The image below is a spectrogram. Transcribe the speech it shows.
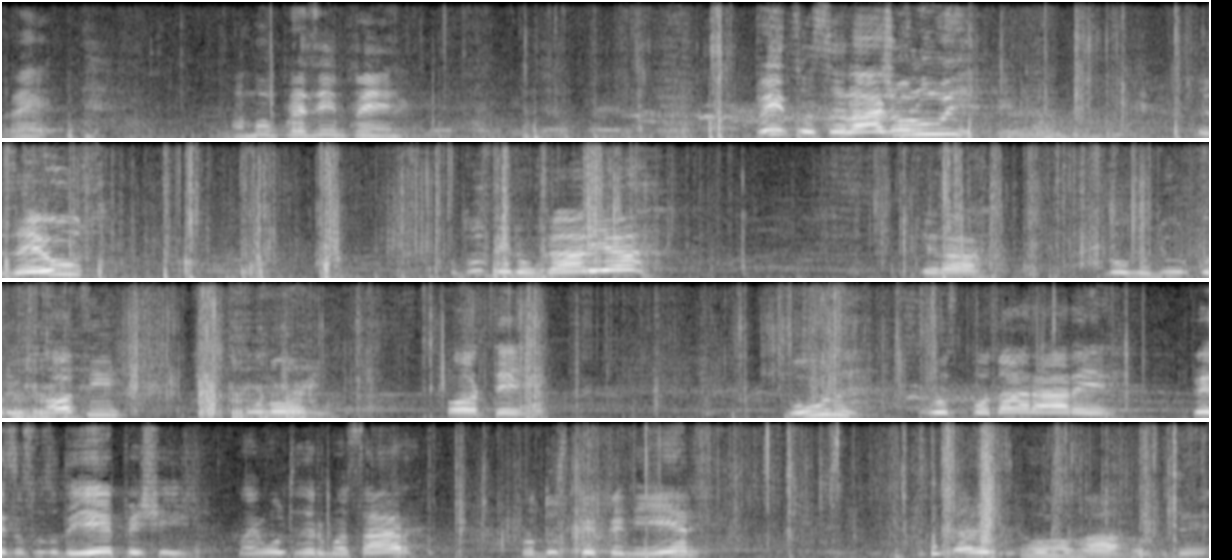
Pre... Am un prezint pe prințul é. sălajului, Zeus, dus din Hungária? era domnul de Ricinoții, un om foarte bun, gospodar are peste 100 de iepe și mai mult hărmăsar, produs pepenieri, care, oh, ah, de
